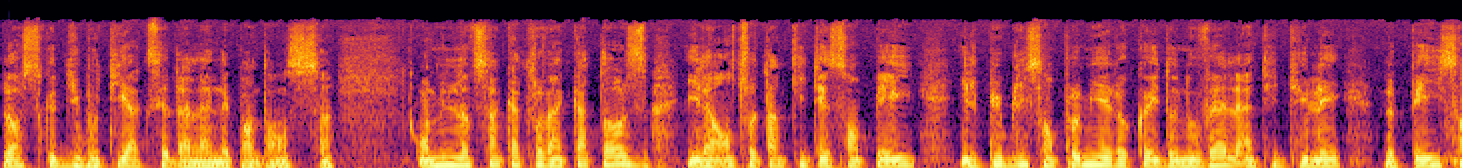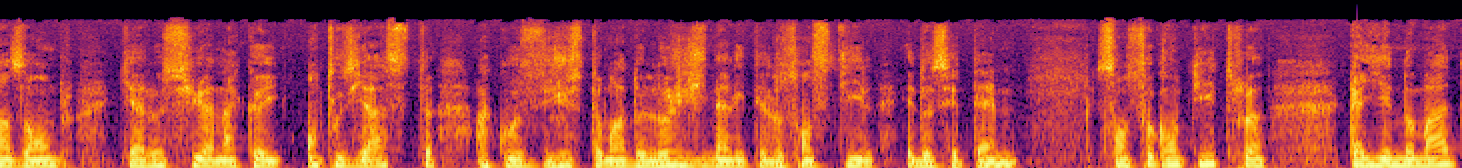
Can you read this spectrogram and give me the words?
lorsque Djibouti accède à l'indépendance. En 1994, il a entre-temps quitté son pays. Il publie son premier recueil de nouvelles intitulé Le pays sans ombre, qui a reçu un accueil enthousiaste à cause justement de l'originalité de son style et de ses thèmes. Son second titre, Cahier nomade,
